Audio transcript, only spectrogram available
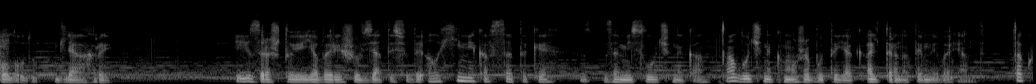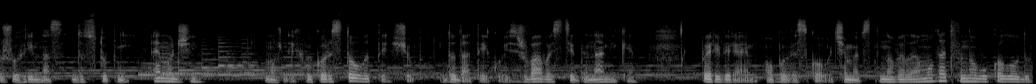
колоду для гри. І зрештою я вирішив взяти сюди алхіміка все-таки замість лучника. А лучник може бути як альтернативний варіант. Також у грі в нас доступні емоджі, можна їх використовувати, щоб додати якоїсь жвавості, динаміки. Перевіряємо обов'язково, чи ми встановили амулет в нову колоду.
